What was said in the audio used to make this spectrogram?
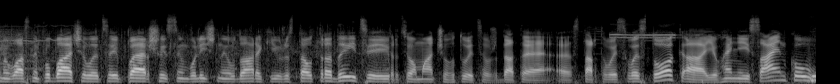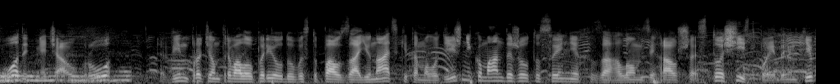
Ми власне побачили цей перший символічний удар, який вже став традицією. До цього матчу готується вже дати е, стартовий свисток. А Євгеній Ісаєнко вводить м'яча у гру. Він протягом тривалого періоду виступав за юнацькі та молодіжні команди жовто-синіх, загалом зігравши 106 поєдинків.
